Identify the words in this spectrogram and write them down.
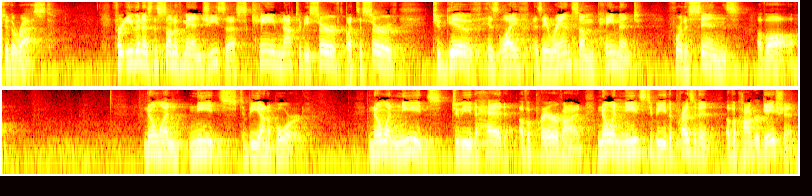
to the rest. For even as the Son of Man, Jesus, came not to be served, but to serve, to give his life as a ransom payment for the sins of all. No one needs to be on a board. No one needs to be the head of a prayer vine. No one needs to be the president of a congregation.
